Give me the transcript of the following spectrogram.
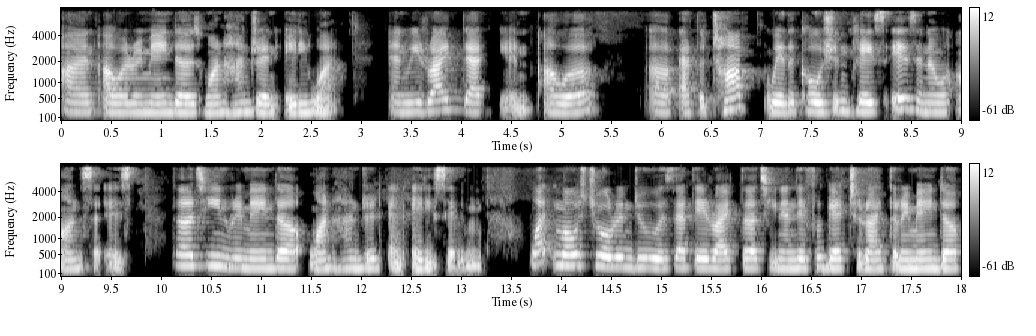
And our remainder is 181 and we write that in our uh, at the top where the quotient place is and our answer is 13 remainder 187 what most children do is that they write 13 and they forget to write the remainder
